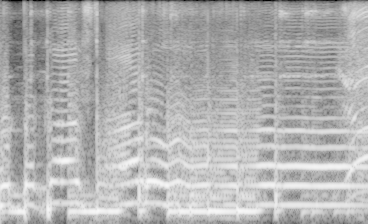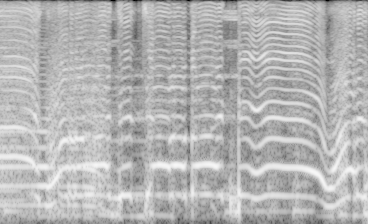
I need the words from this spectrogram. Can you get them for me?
గుడ్డ కాస్తారు వారి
